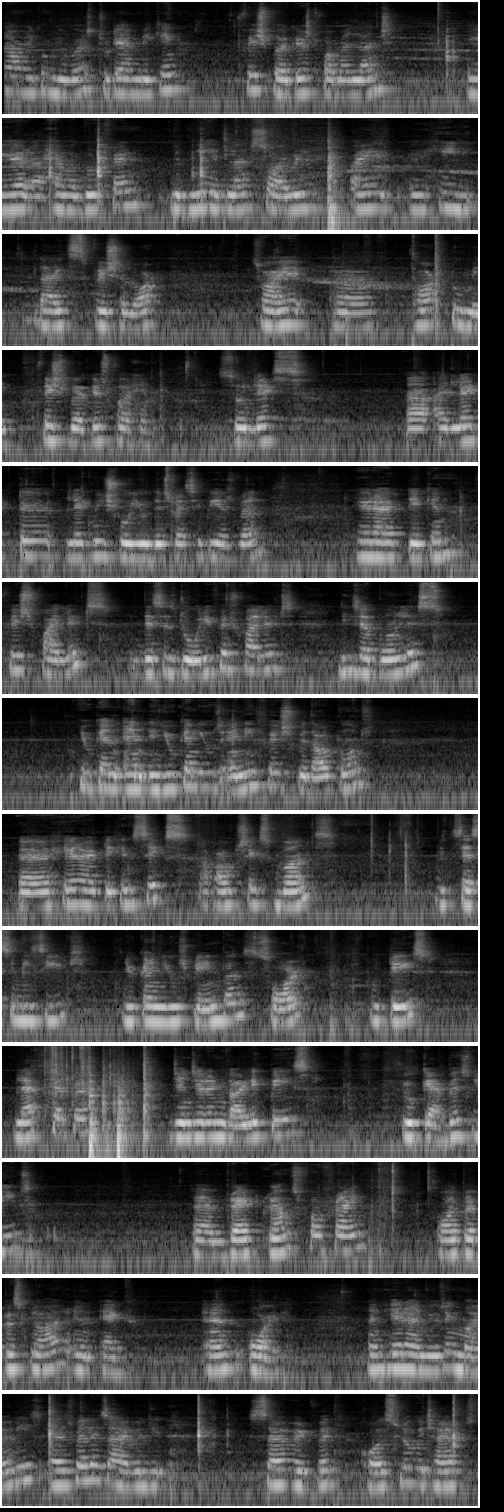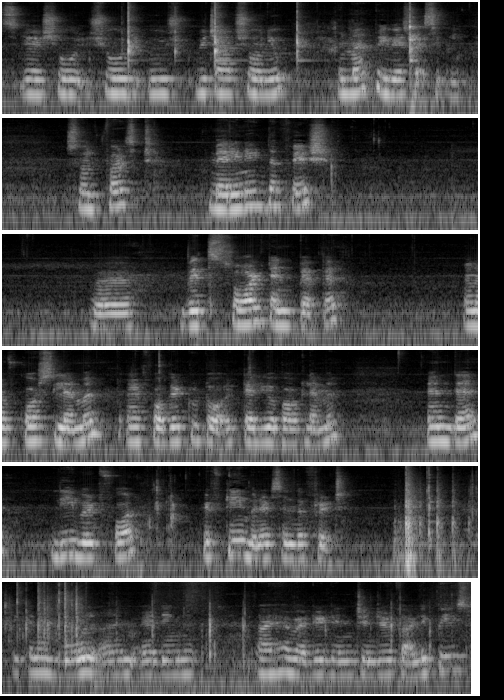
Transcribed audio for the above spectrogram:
Assalamualaikum viewers, today I'm making fish burgers for my lunch. Here I have a good friend with me at lunch, so I will. I he likes fish a lot, so I uh, thought to make fish burgers for him. So let's. Uh, I let uh, let me show you this recipe as well. Here I have taken fish fillets. This is dory fish fillets. These are boneless you can and you can use any fish without bones. Uh, here I have taken six about six buns with sesame seeds. You can use plain buns salt to taste. Black pepper ginger and garlic paste few cabbage leaves um, bread crumbs for frying all-purpose flour and egg and oil. And here I am using mayonnaise as well as I will serve it with coleslaw which I have uh, showed, showed which I have shown you in my previous recipe. So first marinate the fish uh, with salt and pepper and of course lemon. I forget to tell you about lemon and then leave it for 15 minutes in the fridge. Taken a bowl, I am adding I have added in ginger garlic paste.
